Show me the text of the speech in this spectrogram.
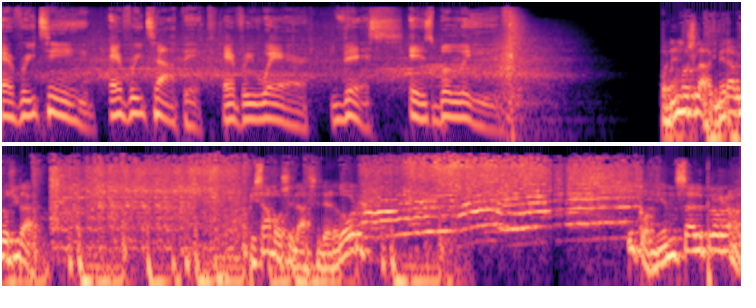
Every team, every topic, everywhere. This is Bleav. Ponemos la primera velocidad. Pisamos el acelerador. Y comienza el programa.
